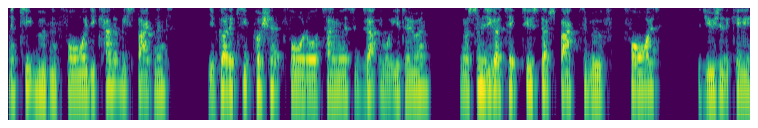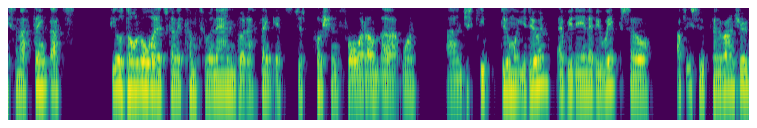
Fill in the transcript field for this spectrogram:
and keep moving forward. You cannot be stagnant. You've got to keep pushing it forward all the time, and that's exactly what you're doing. You know, sometimes you've got to take two steps back to move forward. It's usually the case, and I think that's people don't know when it's going to come to an end, but I think it's just pushing forward on that one and just keep doing what you're doing every day and every week. So absolutely superb, Andrew.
